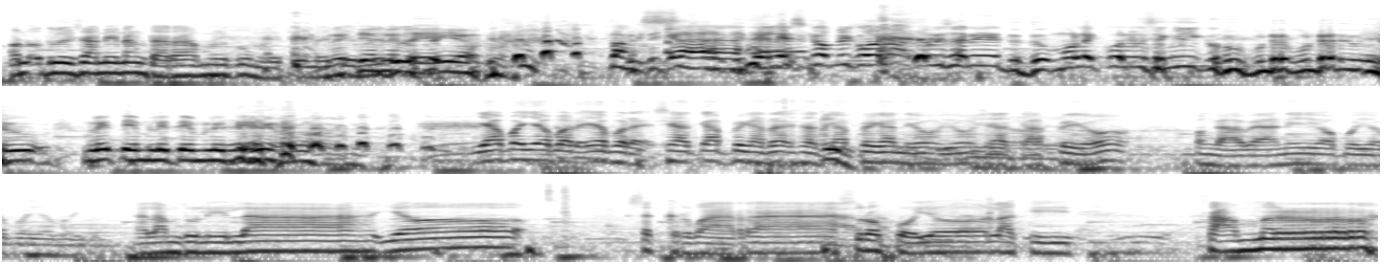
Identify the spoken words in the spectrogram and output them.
ono tulisane nang darahmu iku mlete Mlete mlete iya. Ketika di teleskop iku ono tulisannya duduk molekul sing iku bener-bener duduk mlete mlete mlete. Ya apa ya apa rek ya apa rek. Sehat kabeh kan rek, sehat kabeh kan yo yo sehat Iya, kabeh yo. Penggaweane yo apa ya apa ya apa iki. Alhamdulillah, yo seger waras, Surabaya lagi summer.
